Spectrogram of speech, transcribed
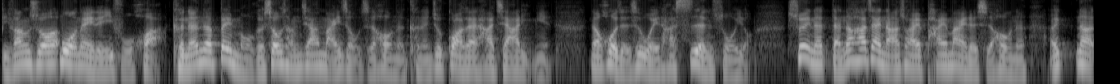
比方说莫内的一幅画，可能呢被某个收藏家买走之后呢，可能就挂在他家里面，那或者是为他私人所有。所以呢，等到他再拿出来拍卖的时候呢，哎，那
